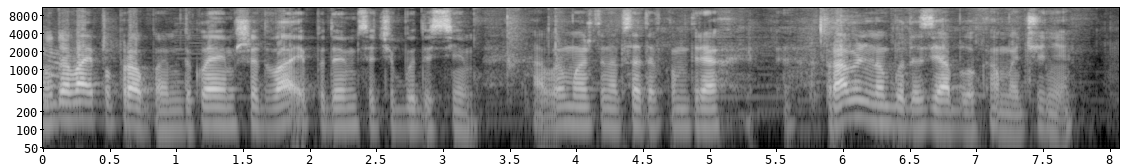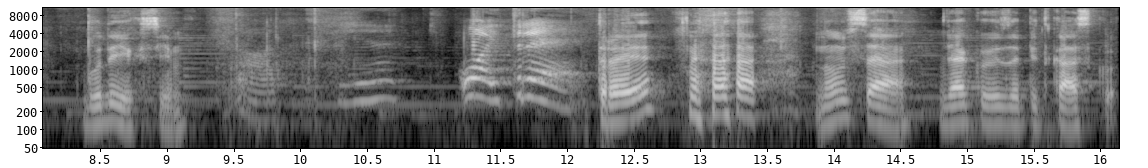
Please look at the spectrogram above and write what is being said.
Ну давай попробуємо. Доклеїмо ще два і подивимося, чи буде сім. А ви можете написати в коментарях, правильно буде з яблуками чи ні. Буде їх сім. Ой, три. Три? ну все, дякую за підказку.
